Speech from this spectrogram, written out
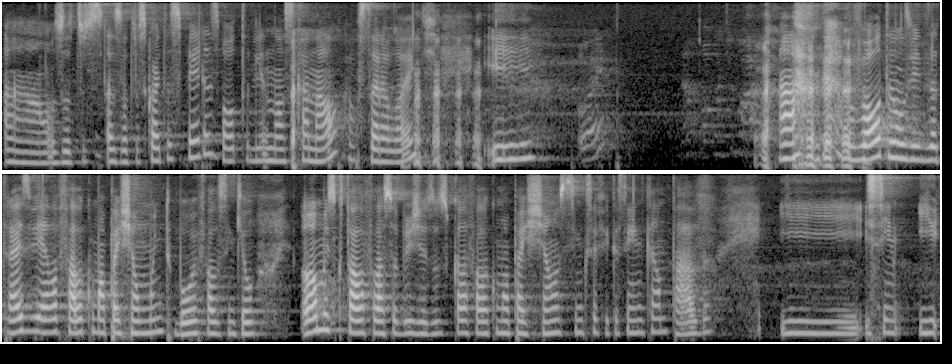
ah, os outros, as outras quartas-feiras, volta ali no nosso canal, Sarah Lloyd. E ah, volta uns vídeos atrás e ela fala com uma paixão muito boa. Eu falo assim que eu amo escutar ela falar sobre Jesus porque ela fala com uma paixão assim que você fica assim encantada. E, e, sim, e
